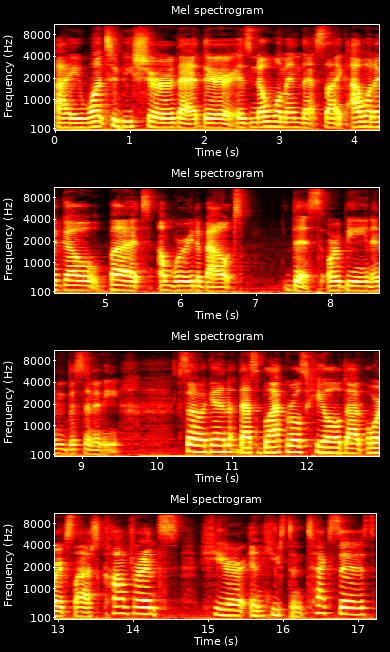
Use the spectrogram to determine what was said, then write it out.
I want to be sure that there is no woman that's like, I want to go, but I'm worried about this or being in vicinity. So again, that's blackgirlsheal.org slash conference here in Houston, Texas.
